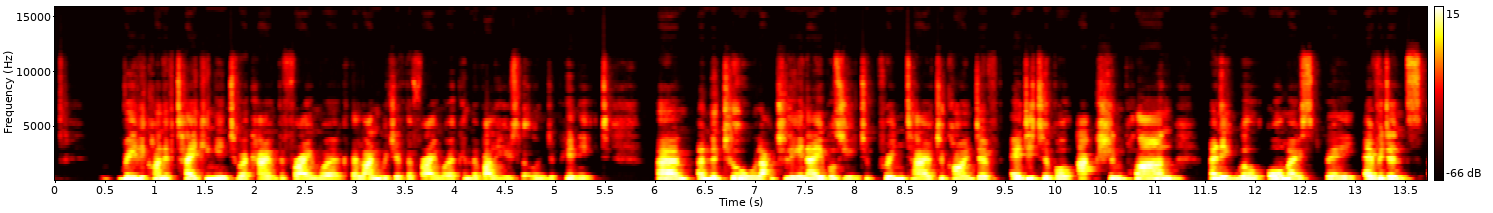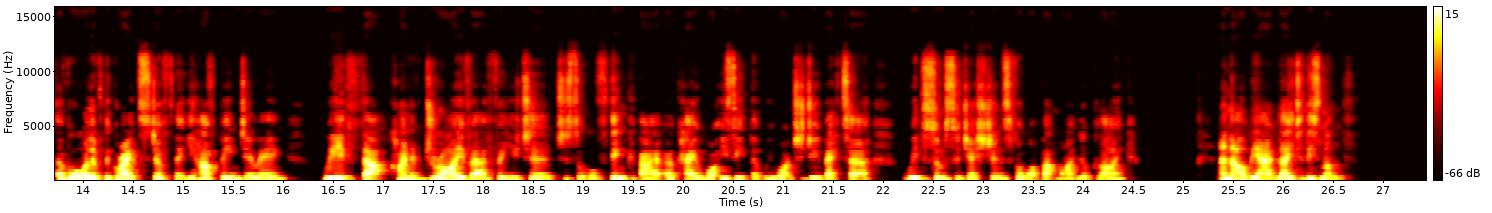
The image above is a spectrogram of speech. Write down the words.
really kind of taking into account the framework, the language of the framework, and the values that underpin it. Um, and the tool actually enables you to print out a kind of editable action plan, and it will almost be evidence of all of the great stuff that you have been doing with that kind of driver for you to, to sort of think about okay, what is it that we want to do better with some suggestions for what that might look like. And that'll be out later this month.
